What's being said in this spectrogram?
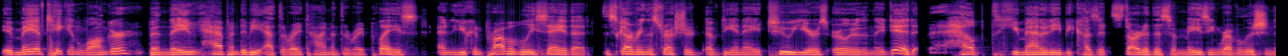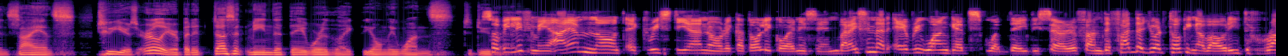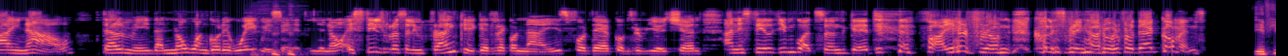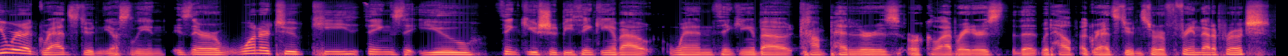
it may have taken longer, but they happened to be at the right time at the right place. And you can probably say that discovering the structure of DNA two years earlier than they did helped humanity because it started this amazing revolution in science two years earlier, but it doesn't mean that they were like the only ones to do So that. believe me, I am not a Christian or a Catholic or anything, but I think that everyone gets what they deserve. And the fact that you are talking about it right now tell me that no one got away with it. you know, still Rosalind Franklin get recognized for their contribution, and still Jim Watson get fired from Cold Spring Harbor for their comments. if you were a grad student, Yoselin, is there one or two key things that you think you should be thinking about when thinking about competitors or collaborators that would help a grad student sort of frame that approach?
